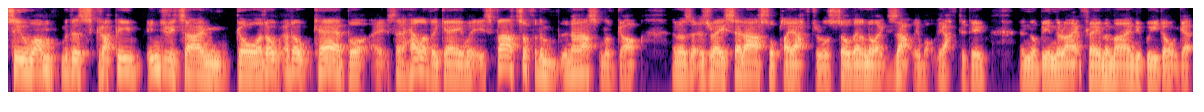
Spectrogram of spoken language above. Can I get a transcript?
Two one with a scrappy injury time goal. I don't I don't care, but it's a hell of a game. It's far tougher than, than Arsenal have got. And as, as Ray said, Arsenal play after us, so they'll know exactly what they have to do. And they'll be in the right frame of mind if we don't get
